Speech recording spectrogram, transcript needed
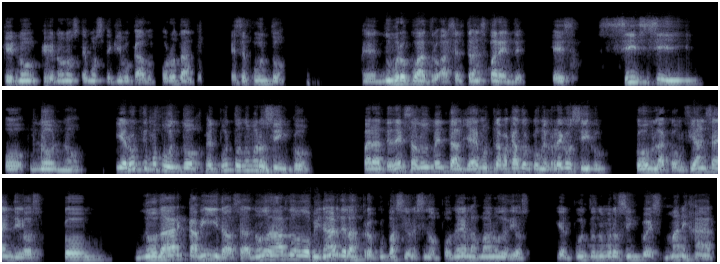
que no, que no nos hemos equivocado. Por lo tanto, ese punto eh, número cuatro, al ser transparente, es sí, sí o no, no. Y el último punto, el punto número cinco, para tener salud mental, ya hemos trabajado con el regocijo, con la confianza en Dios, con no dar cabida, o sea, no dejarnos dominar de las preocupaciones, sino poner en las manos de Dios. Y el punto número cinco es manejar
